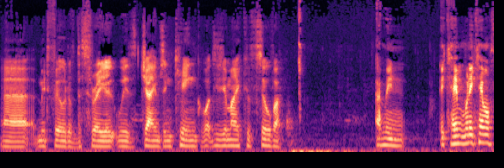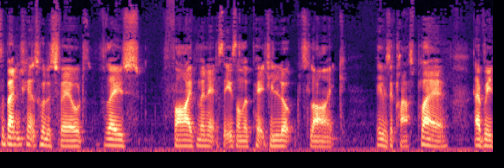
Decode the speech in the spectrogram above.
uh, midfield of the three with James and King. What did you make of Silva? I mean, he came when he came off the bench against Huddersfield for those five minutes that he was on the pitch. He looked like he was a class player. Every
